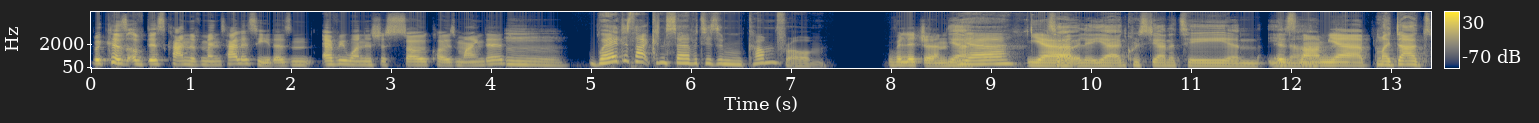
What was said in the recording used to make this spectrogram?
because of this kind of mentality. There's n- everyone is just so close minded. Mm, Where does that conservatism come from? Religion, Yeah. Yeah. yeah, totally. Yeah, and Christianity and you know. Islam, yeah. My dad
